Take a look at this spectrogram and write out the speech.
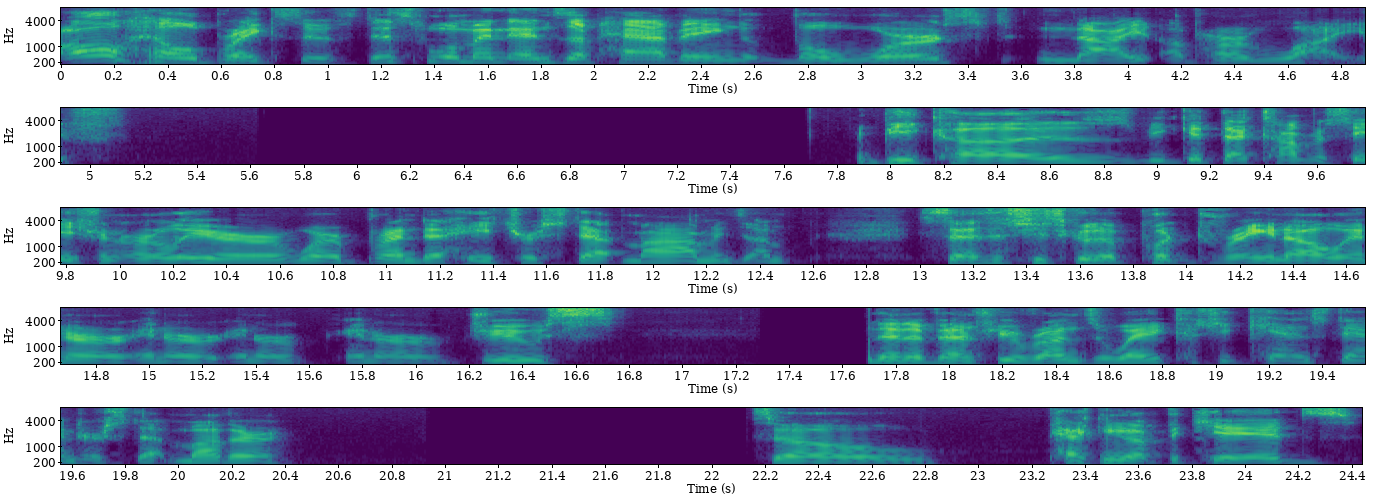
all hell breaks loose. This woman ends up having the worst night of her life. Because we get that conversation earlier where Brenda hates her stepmom and um, says that she's going to put Drano in her in her in her in her juice. Then eventually runs away because she can't stand her stepmother. So picking up the kids,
